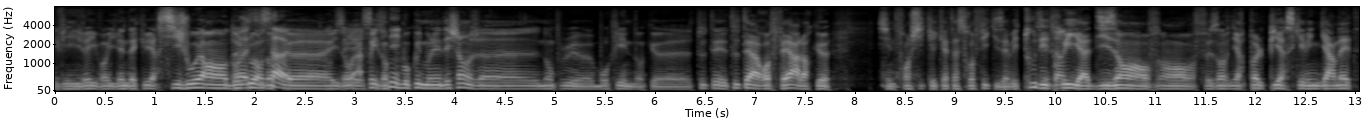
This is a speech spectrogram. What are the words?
ils, ils- ils vont- ils viennent d'accueillir six joueurs en deux Ouais, jours, c'est donc, euh, Donc ils ont, après ils ont fini. plus beaucoup de monnaie d'échange euh, non plus euh, Brooklyn, donc euh, tout est tout est à refaire alors que c'est une franchise qui est catastrophique. Ils avaient tout détruit il y a 10 ans en, en faisant venir Paul Pierce, Kevin Garnett.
